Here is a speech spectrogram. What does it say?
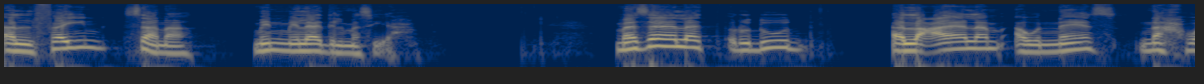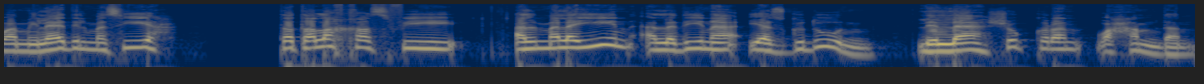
ألفين سنة من ميلاد المسيح. ما زالت ردود العالم أو الناس نحو ميلاد المسيح تتلخص في الملايين الذين يسجدون لله شكرا وحمدا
